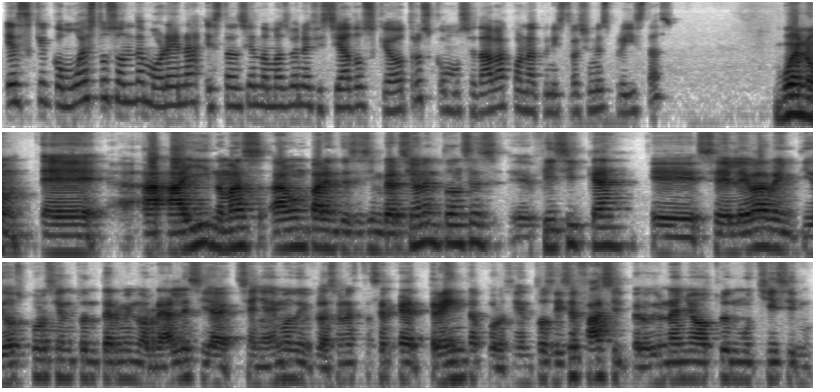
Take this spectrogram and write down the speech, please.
es que como estos son de Morena, están siendo más beneficiados que otros, como se daba con administraciones priistas? Bueno, eh, ahí nomás hago un paréntesis. Inversión entonces eh, física eh, se eleva a 22% en términos reales y si añadimos de inflación está cerca de 30%. Se dice fácil, pero de un año a otro es muchísimo.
